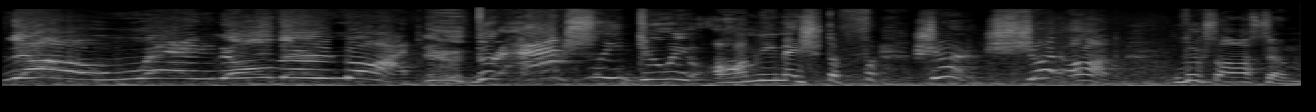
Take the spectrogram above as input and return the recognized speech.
No way! No, they're not. They're actually doing Omni Man. Shut the fuck. Shut. Shut up. Looks awesome.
